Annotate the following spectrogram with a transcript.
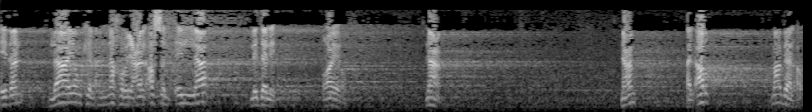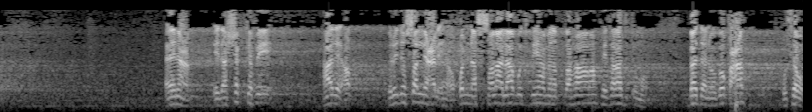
إذا لا يمكن أن نخرج عن الأصل إلا لدليل غيره. نعم. نعم. الأرض ما بها الأرض. أي نعم. إذا شك في هذه الأرض يريد يصلي عليها. وقلنا الصلاة لابد فيها من الطهارة في ثلاثة أمور. بدن وبقعة وثوب.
